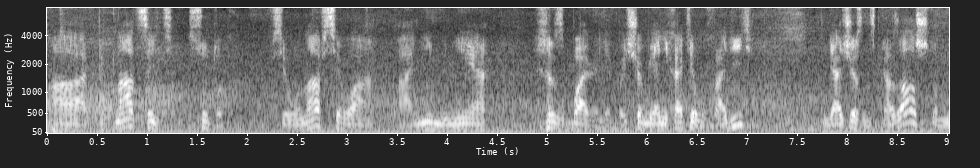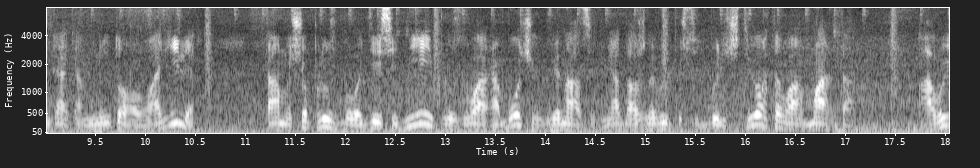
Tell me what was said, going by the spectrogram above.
15 а, суток всего-навсего они мне сбавили. Причем я не хотел уходить. Я честно сказал, что мы как монитор выводили, там еще плюс было 10 дней, плюс 2 рабочих, 12. Меня должны выпустить были 4 марта а, вы,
